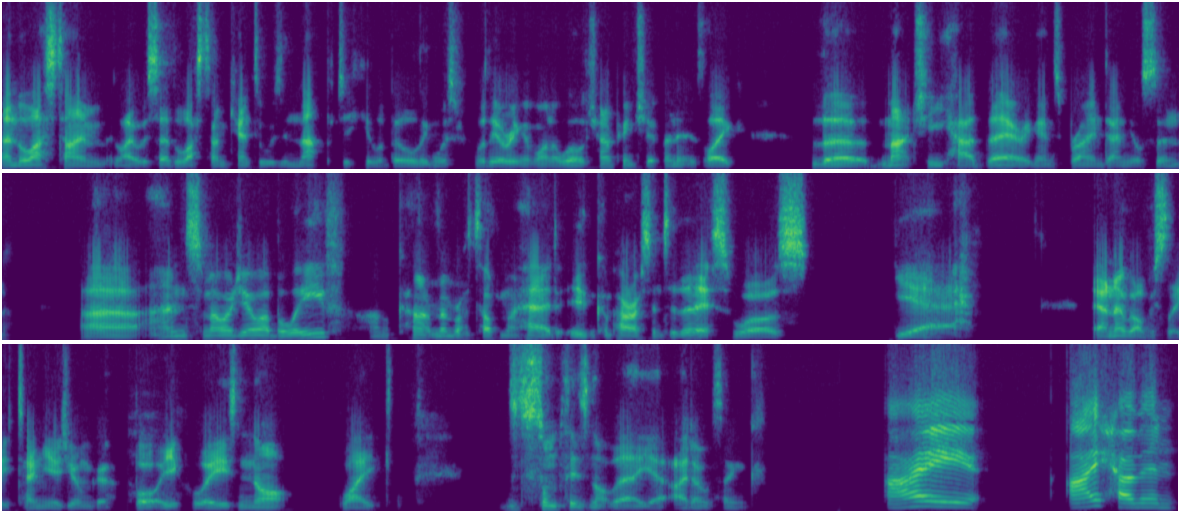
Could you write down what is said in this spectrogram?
And the last time, like we said, the last time Kenta was in that particular building was for the Ring of Honor World Championship, and it's like the match he had there against Bryan Danielson uh, and Samoa Joe, I believe. I can't remember off the top of my head. In comparison to this, was yeah. I know, obviously, ten years younger, but equally, he's not like something's not there yet. I don't think. I I haven't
